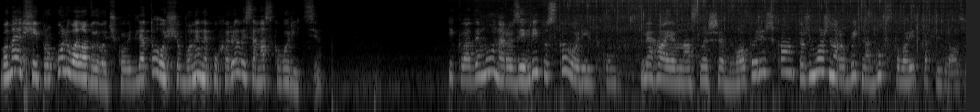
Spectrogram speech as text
Вона ще й проколювала вилочкою для того, щоб вони не пухирилися на сковорідці. І кладемо на розігріту сковорідку. Лягає в нас лише два пиріжка, тож можна робити на двох сковорідках відразу.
